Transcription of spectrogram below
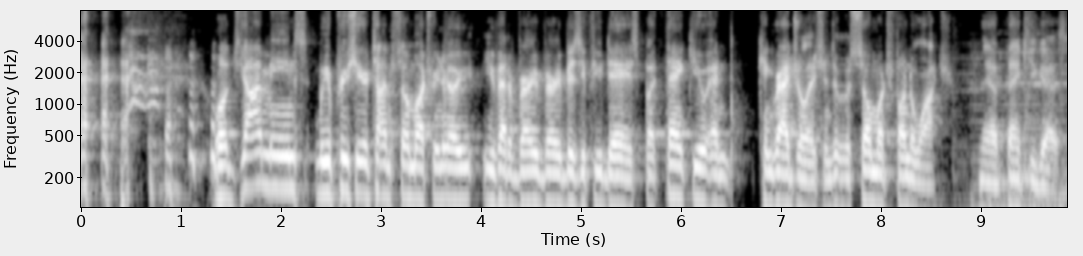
well, John Means, we appreciate your time so much. We know you've had a very, very busy few days, but thank you and congratulations. It was so much fun to watch. Yeah, thank you guys.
